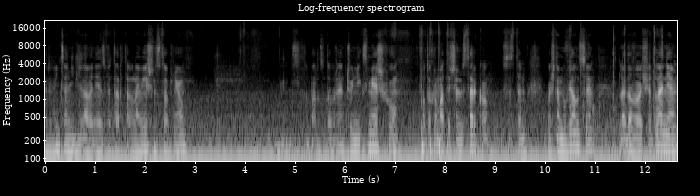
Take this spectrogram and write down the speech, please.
Kierownica nigdzie nawet nie jest wytarta w najmniejszym stopniu. Więc to bardzo dobre. Czujnik zmierzchu, fotochromatyczne lusterko, system głośno mówiący, LEDowe oświetlenie.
